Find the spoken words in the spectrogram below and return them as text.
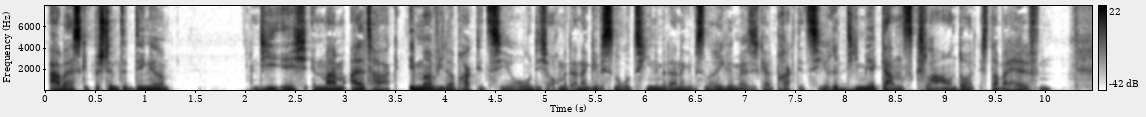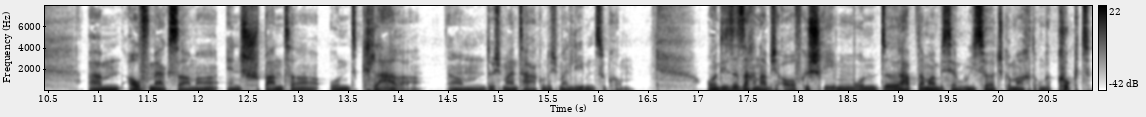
aber es gibt bestimmte Dinge, die ich in meinem Alltag immer wieder praktiziere und die ich auch mit einer gewissen Routine, mit einer gewissen Regelmäßigkeit praktiziere, die mir ganz klar und deutlich dabei helfen, ähm, aufmerksamer, entspannter und klarer ähm, durch meinen Tag und durch mein Leben zu kommen. Und diese Sachen habe ich aufgeschrieben und äh, habe da mal ein bisschen Research gemacht und geguckt,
